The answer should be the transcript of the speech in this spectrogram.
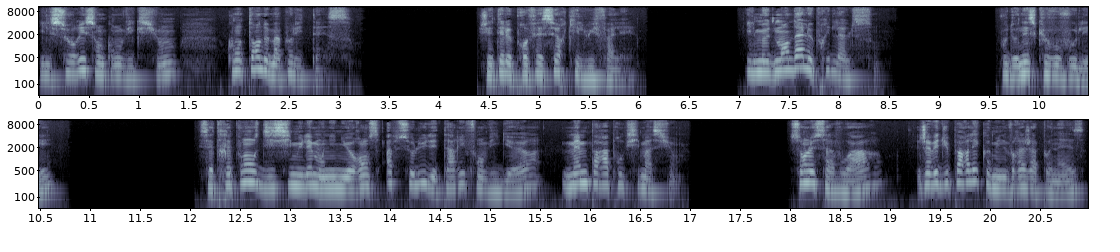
Il sourit sans conviction, content de ma politesse. J'étais le professeur qu'il lui fallait. Il me demanda le prix de la leçon. Vous donnez ce que vous voulez, cette réponse dissimulait mon ignorance absolue des tarifs en vigueur, même par approximation. Sans le savoir, j'avais dû parler comme une vraie japonaise,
